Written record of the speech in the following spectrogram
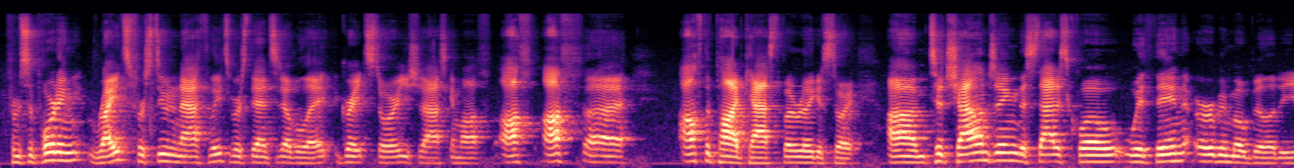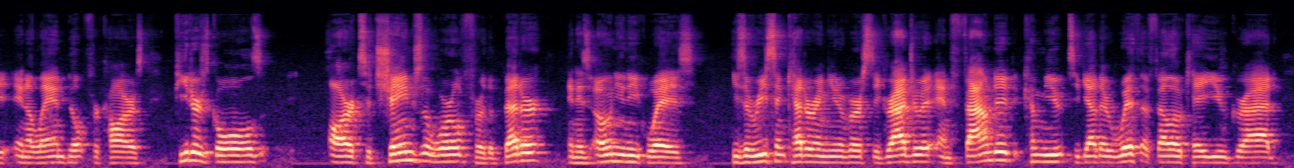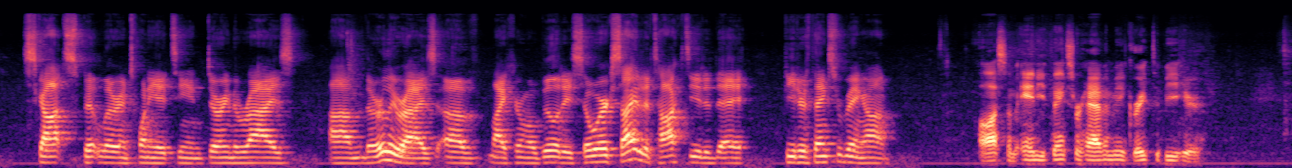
From supporting rights for student athletes versus the NCAA, great story. You should ask him off off off uh, off the podcast, but a really good story. Um, to challenging the status quo within urban mobility in a land built for cars Peter's goals are to change the world for the better in his own unique ways. He's a recent Kettering University graduate and founded KUHMUTE together with a fellow KU grad, Scott Spitler, in 2018 during the rise, um, the early rise of micromobility. So we're excited to talk to you today. Peter, thanks for being on. Awesome. Andy, thanks for having me. Great to be here.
